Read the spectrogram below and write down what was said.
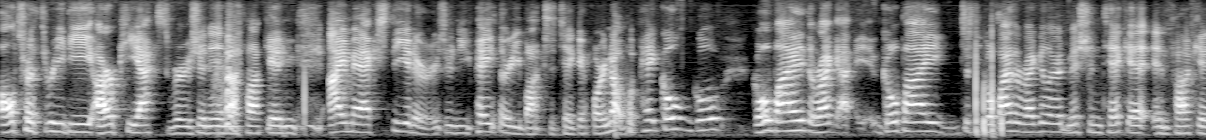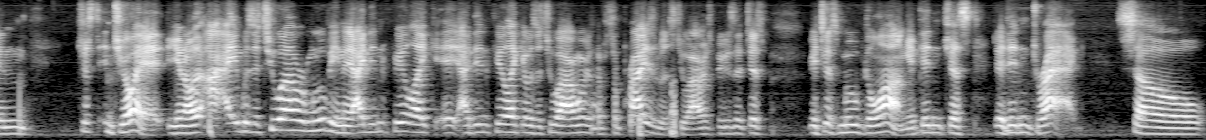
Ultra 3D RPX version in the fucking IMAX theaters, and you pay thirty bucks a ticket for. it. No, but pay. Go go go buy the reg. Uh, go buy just go buy the regular admission ticket and fucking just enjoy it. You know, I, it was a two-hour movie, and I didn't feel like it, I didn't feel like it was a two-hour movie. I'm surprised it was two hours because it just it just moved along. It didn't just it didn't drag. So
